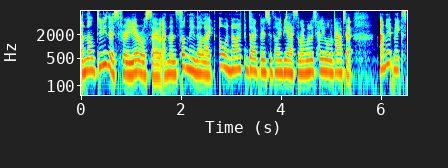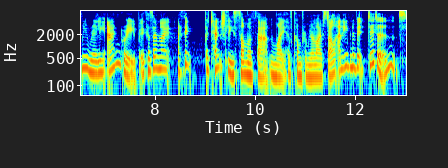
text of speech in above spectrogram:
and they'll do this for a year or so, and then suddenly they're like, "Oh, and now I've been diagnosed with IBS, and I want to tell you all about it," and it makes me really angry because I'm like, I think potentially some of that might have come from your lifestyle, and even if it didn't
